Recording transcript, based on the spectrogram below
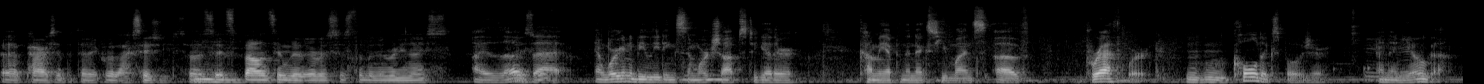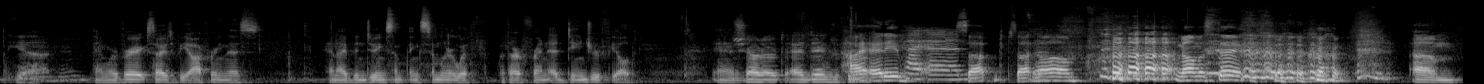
a, a parasympathetic relaxation. So it's, it's Mm. balancing the nervous system in a really nice. I love Nice one. that. And we're going to be leading some workshops together coming up in the next few months of breath work, Mm-hmm. cold exposure, and then yoga. Yeah. And we're very excited to be offering this. And I've been doing something similar with, with our friend Ed Dangerfield. And Shout out to Ed Dangerfield. hi Eddie. Hi, Ed. Sup? Sat nam. Namaste. um,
